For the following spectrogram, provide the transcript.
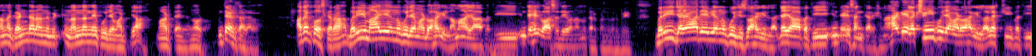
ನನ್ನ ಗಂಡನನ್ನು ಬಿಟ್ಟು ನನ್ನನ್ನೇ ಪೂಜೆ ಮಾಡ್ತೀಯಾ? ಮಾಡ್ತೇನೆ, ನೋಡು ಅಂತ ಹೇಳ್ತಾಳೆ ಅವಳು ಅದಕ್ಕೋಸ್ಕರ ಬರೀ ಮಾಯೆಯನ್ನು ಪೂಜೆ ಮಾಡುವ ಹಾಗಿಲ್ಲ, ಮಾಯಾಪತಿ ಅಂತ ಹೇಳಿ ವಾಸುದೇವನನ್ನು ಕರ್ಕೊಂಡು ಬರಬೇಕು. ಬರೀ ಜಯಾದೇವಿಯನ್ನು ಪೂಜಿಸುವ ಹಾಗಿಲ್ಲ, ಜಯಾಪತಿ ಅಂತೇಳಿ ಸಂಕರ್ಷಣ, ಹಾಗೆ ಲಕ್ಷ್ಮೀ ಪೂಜೆ ಮಾಡುವ ಹಾಗಿಲ್ಲ, ಲಕ್ಷ್ಮೀಪತಿ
